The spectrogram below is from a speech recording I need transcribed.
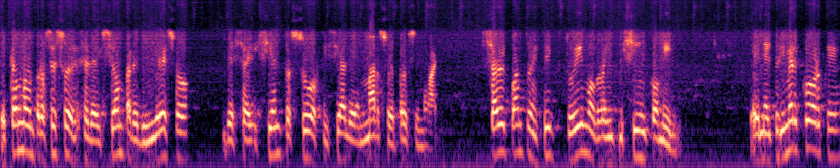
Estamos en proceso de selección para el ingreso de 600 suboficiales en marzo del próximo año. ¿Sabe cuántos inscritos tuvimos? 25.000. En el primer corte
